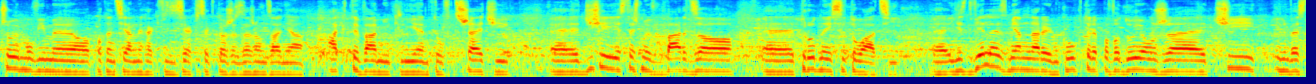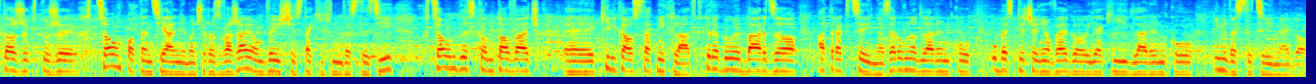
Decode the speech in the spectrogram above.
czy mówimy o potencjalnych akwizycjach w sektorze zarządzania aktywami klientów trzecich. E, Dzisiaj jesteśmy w bardzo e, trudnej sytuacji. E, Jest wiele zmian na rynku, które powodują, że ci inwestorzy, którzy chcą potencjalnie bądź rozważają wyjście z takich inwestycji, chcą dyskontować e, kilka ostatnich lat, które były bardzo atrakcyjne, zarówno dla rynku ubezpieczeniowego, jak i dla rynku inwestycyjnego.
